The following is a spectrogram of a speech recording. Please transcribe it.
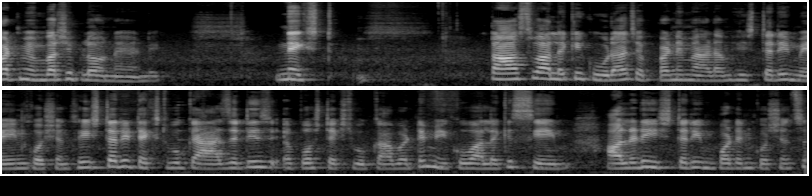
బట్ మెంబర్షిప్లో ఉన్నాయండి. నెక్స్ట్ క్లాస్ వాళ్ళకి కూడా చెప్పండి madam. History main questions history text book as it is APOSS text book కాబట్టి మీకు వాళ్ళకి same already history important questions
